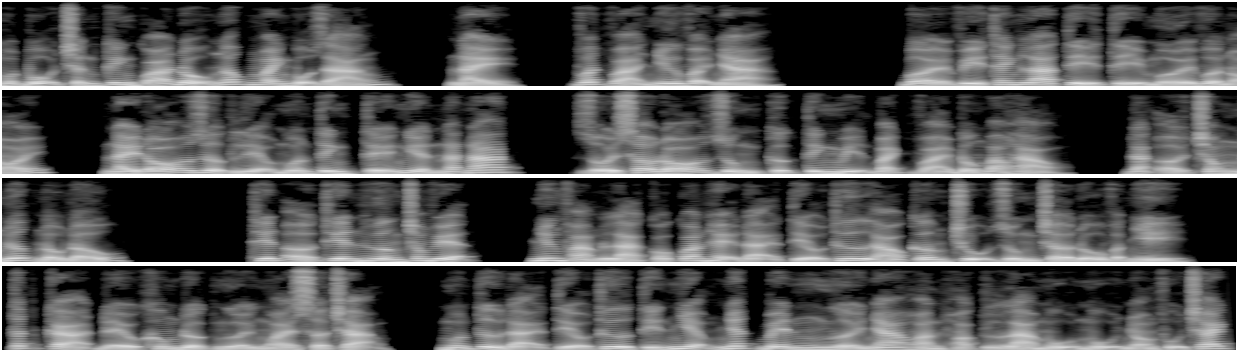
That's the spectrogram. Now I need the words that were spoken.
Một bộ chấn kinh quá độ ngốc manh bộ dáng, này, vất vả như vậy nha. Bởi vì thanh la tỷ tỷ mới vừa nói, này đó dược liệu muốn tinh tế nghiền nát nát, rồi sau đó dùng cực tinh mịn bạch vải bông bao hảo, đặt ở trong nước nấu nấu. Thiên ở thiên hương trong viện, nhưng phàm là có quan hệ đại tiểu thư áo cơm trụ dùng chờ đồ vật nhi, tất cả đều không được người ngoài sơ chạm, muốn từ đại tiểu thư tín nhiệm nhất bên người nha hoàn hoặc là mụ mụ nhóm phụ trách.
